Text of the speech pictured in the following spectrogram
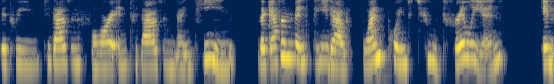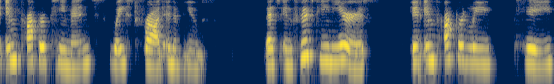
between 2004 and 2019, the government paid out 1.2 trillion in improper payments, waste, fraud, and abuse. That's in 15 years, it improperly paid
